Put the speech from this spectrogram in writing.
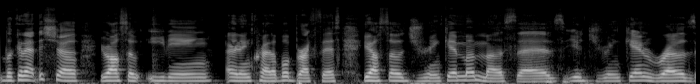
looking at the show, you're also eating an incredible breakfast. You're also drinking mimosas. You're drinking rose,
